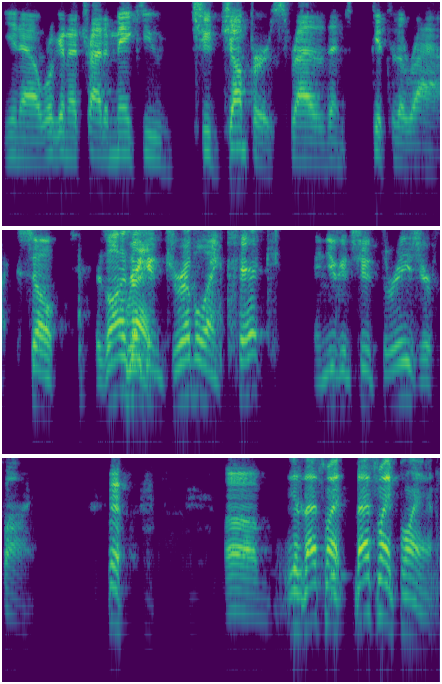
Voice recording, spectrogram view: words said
You know, we're gonna try to make you shoot jumpers rather than get to the rack. So as long as they can dribble and kick and you can shoot threes, you're fine. um, yeah, that's my that's my plan.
